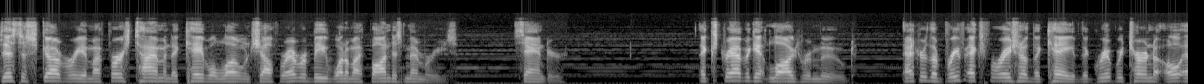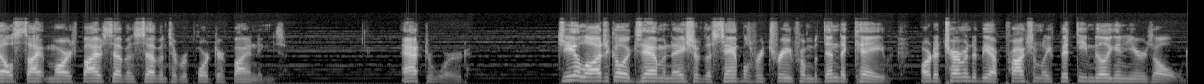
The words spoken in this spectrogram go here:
This discovery and my first time in the cave alone shall forever be one of my fondest memories. Sander. Extravagant logs removed. After the brief exploration of the cave, the group returned to OL Site Mars 577 to report their findings. Afterward, Geological examination of the samples retrieved from within the cave are determined to be approximately 50 million years old.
